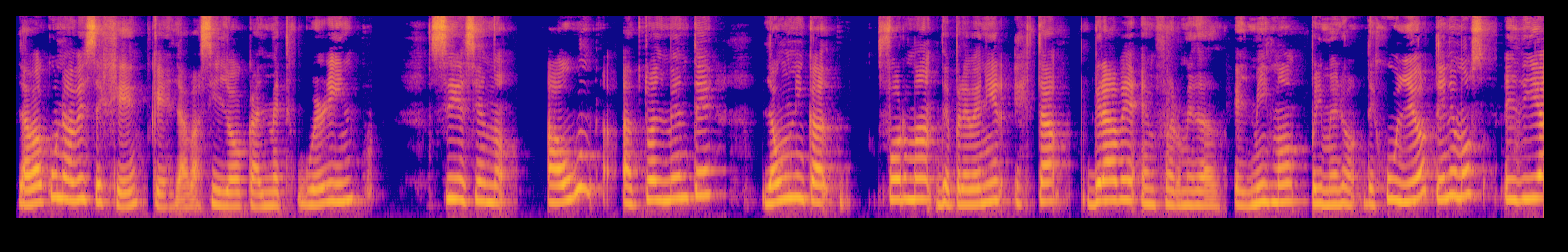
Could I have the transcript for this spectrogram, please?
La vacuna BCG, que es la Bacilo Calmet Guerin, sigue siendo aún actualmente la única forma de prevenir esta grave enfermedad. El mismo primero de julio tenemos el Día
